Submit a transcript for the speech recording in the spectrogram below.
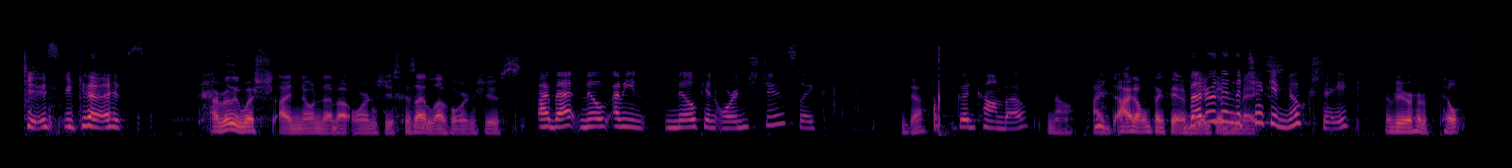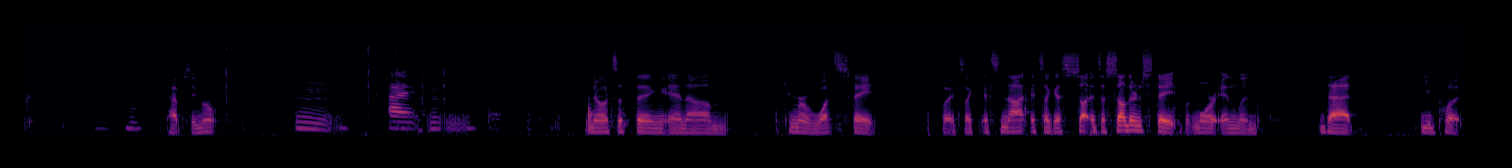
juice because I really wish I'd known that about orange juice because I love orange juice. I bet milk, I mean, milk and orange juice, like, Yeah. good combo. No, I, I don't think they would Better be than the mix. chicken milkshake. Have you ever heard of Pilk? No. Pepsi milk. I, mm-mm. You know, it's a thing in um, I can't remember what state, but it's like it's not. It's like a su- it's a southern state, but more inland. That you put,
